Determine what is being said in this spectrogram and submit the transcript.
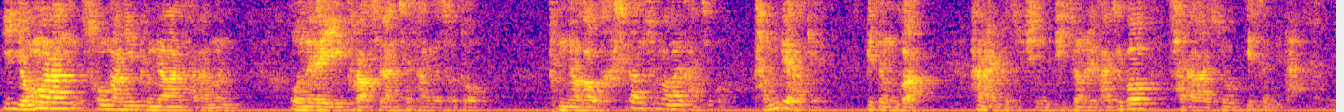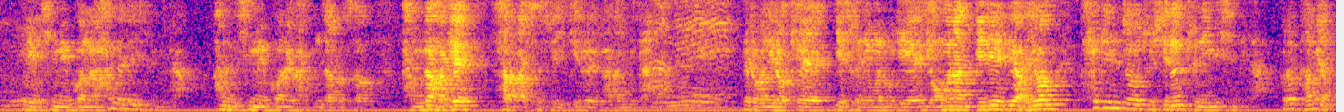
이 영원한 소망이 분명한 사람은 오늘의 이 불확실한 세상에서도 분명하고 확실한 소망을 가지고 담대하게 믿음과 하나님께서 주신 비전을 가지고 살아갈 수 있습니다. 우리의 시민권은 하늘에 있습니다. 하늘 시민권을 가진 자로서 당당하게 살아가실 수 있기를 바랍니다. 여러분 이렇게 예수님은 우리의 영원한 미래에 대하여 책임져 주시는 주님이십니다. 그렇다면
